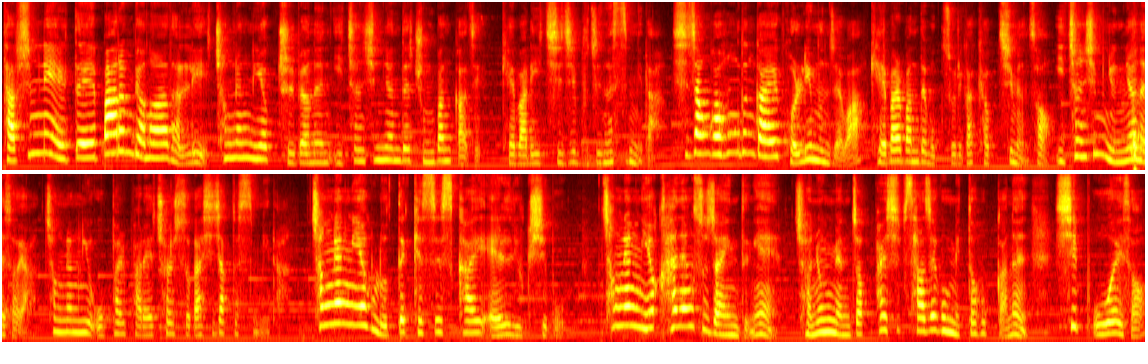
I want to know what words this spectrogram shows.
답심리 일대의 빠른 변화와 달리 청량리역 주변은 2010년대 중반까지 개발이 지지부진했습니다. 시장과 홍등가의 권리 문제와 개발 반대 목소리가 겹치면서 2016년에서야 청량리 588의 철수가 시작됐습니다. 청량리역 롯데캐슬 스카이 L65 청량리역 한양수자인 등의 전용 면적 84제곱미터 호가는 15에서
